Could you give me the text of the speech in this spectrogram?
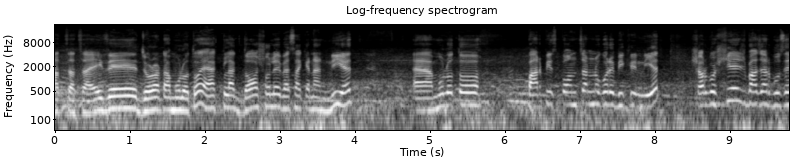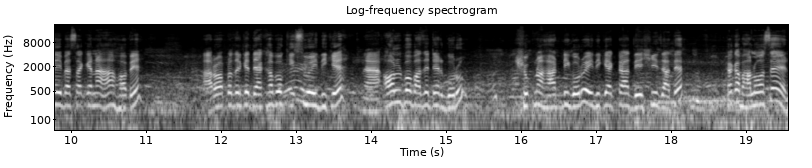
আচ্ছা আচ্ছা এই যে জোড়াটা মূলত এক লাখ দশ হলে বেচা কেনার নিয়ত মূলত পার পিস পঞ্চান্ন করে বিক্রির নিয়ত। সর্বশেষ বাজার বুঝেই বেচা কেনা হবে। আরও আপনাদেরকে দেখাবো কিছু এইদিকে অল্প বাজেটের গরু, শুকনো হাড্ডি গরু, এইদিকে একটা দেশি জাতের। কাকা, ভালো আছেন?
